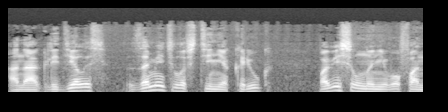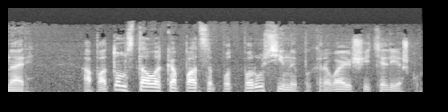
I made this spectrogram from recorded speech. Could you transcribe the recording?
Она огляделась, заметила в стене крюк, повесила на него фонарь, а потом стала копаться под парусиной, покрывающей тележку.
